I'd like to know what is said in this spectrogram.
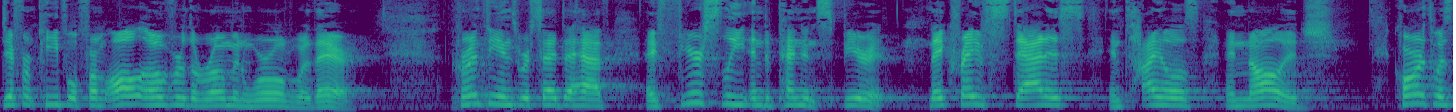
different people from all over the Roman world were there. Corinthians were said to have a fiercely independent spirit. They craved status and titles and knowledge. Corinth was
